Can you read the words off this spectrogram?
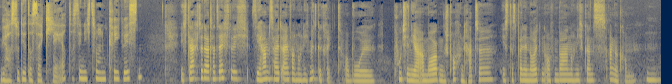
Wie hast du dir das erklärt, dass sie nichts von einem Krieg wissen? Ich dachte da tatsächlich, sie haben es halt einfach noch nicht mitgekriegt. Obwohl Putin ja am Morgen gesprochen hatte, ist das bei den Leuten offenbar noch nicht ganz angekommen. Mhm.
